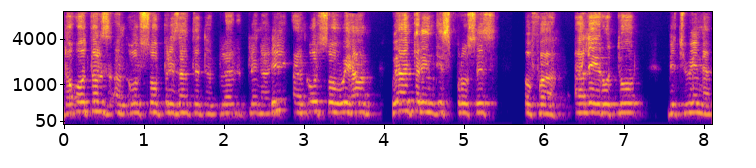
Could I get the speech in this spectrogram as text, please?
the authors and also presented the plenary. And also we have we enter in this process of uh, aller-retour between uh,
